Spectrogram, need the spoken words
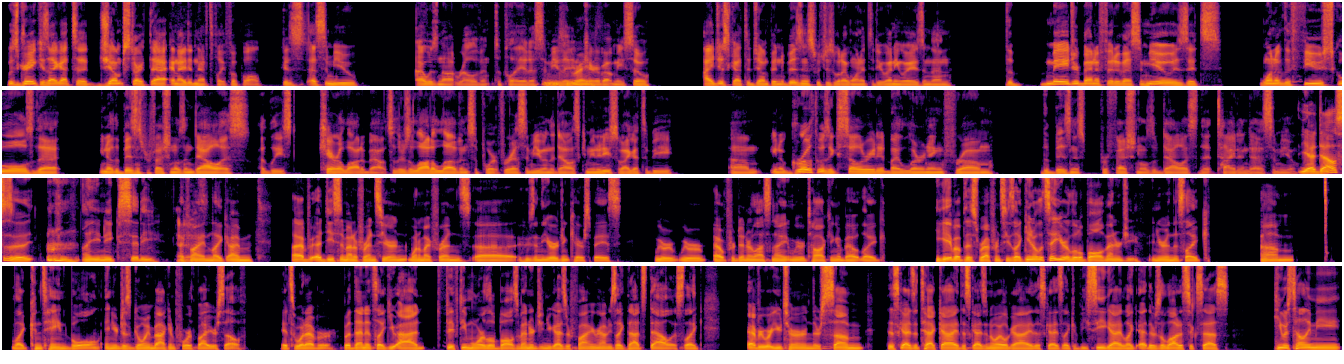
was great because I got to jumpstart that and I didn't have to play football because SMU, I was not relevant to play at SMU. Mm-hmm. They didn't Right. care about me. So I just got to jump into business, which is what I wanted to do anyways. And then the major benefit of SMU is it's one of the few schools that, you know, the business professionals in Dallas, at least, care a lot about. So there's a lot of love and support for SMU in the Dallas community. So I got to be, um, you know, growth was accelerated by learning from the business professionals of Dallas that tied into SMU. yeah, Dallas is a a unique city. I It is. find like I'm I have a decent amount of friends here and one of my friends uh, who's in the urgent care space. We were we were out for dinner last night and we were talking about like he gave up this reference. He's like, you know, let's say you're a little ball of energy and you're in this like um like contained bowl and you're just going back and forth by yourself. It's whatever. But then it's like you add 50 more little balls of energy and you guys are flying around. He's like, that's Dallas. Like everywhere you turn, there's some this guy's a tech guy, this guy's an oil guy, this guy's like a VC guy. Like eh, there's a lot of success. He was telling me,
